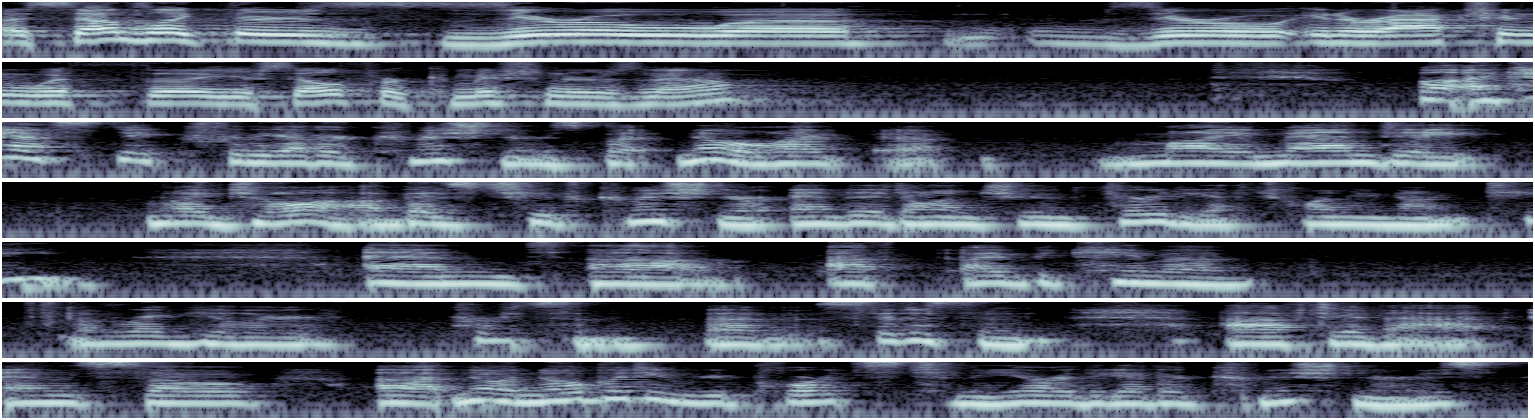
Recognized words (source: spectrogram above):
uh, sounds like there's zero, uh, zero interaction with uh, yourself or commissioners now. Well, I can't speak for the other commissioners, but no, I, uh, my mandate my job as chief commissioner ended on June 30th, 2019. And uh, I became a, a regular person, a citizen after that. And so, uh, no, nobody reports to me or the other commissioners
